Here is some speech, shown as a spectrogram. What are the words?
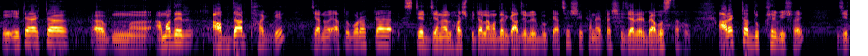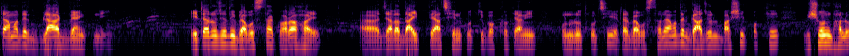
তো এটা একটা আমাদের আবদার থাকবে যেন এত বড় একটা স্টেট জেনারেল হসপিটাল আমাদের গাজলের বুকে আছে, সেখানে একটা সিজারের ব্যবস্থা হোক। আর একটা দুঃখের বিষয়, যেটা আমাদের ব্লাড ব্যাংক নেই। এটারও যদি ব্যবস্থা করা হয় যারা দায়িত্বে আছেন কর্তৃপক্ষকে আমি অনুরোধ করছি এটার ব্যবস্থা হলে আমাদের গাজলবাসীর পক্ষে ভীষণ ভালো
